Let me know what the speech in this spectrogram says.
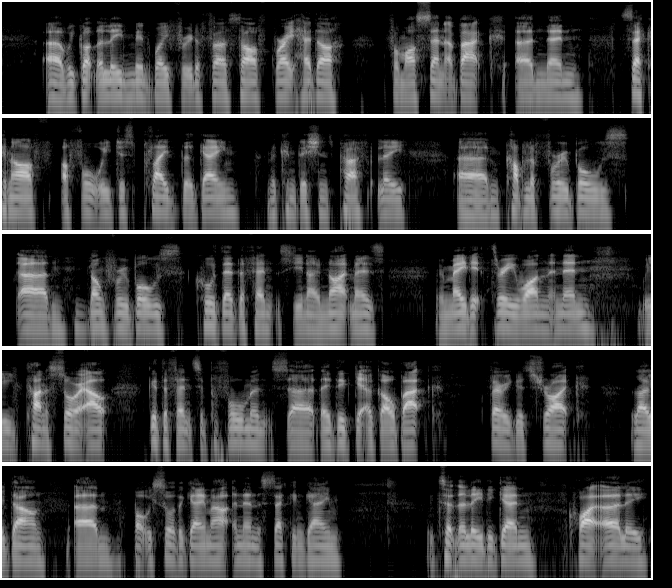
Uh, we got the lead midway through the first half. Great header from our centre back. And then, second half, I thought we just played the game, and the conditions perfectly. Um, couple of through balls um, long through balls, caused their defence, you know, nightmares. We made it 3 1, and then we kind of saw it out. Good defensive performance. Uh, they did get a goal back. Very good strike, low down. Um, but we saw the game out, and then the second game, we took the lead again quite early.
